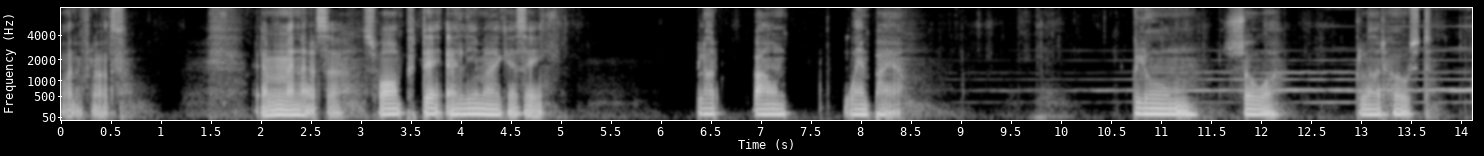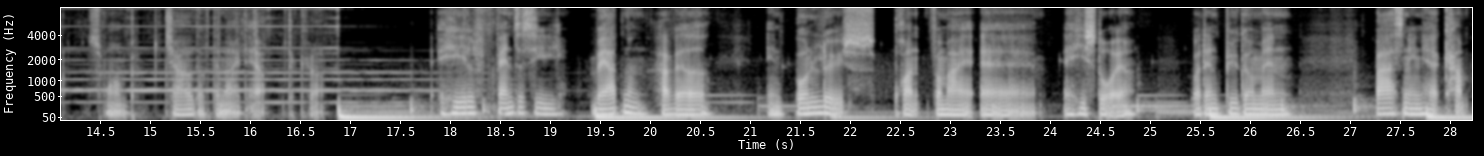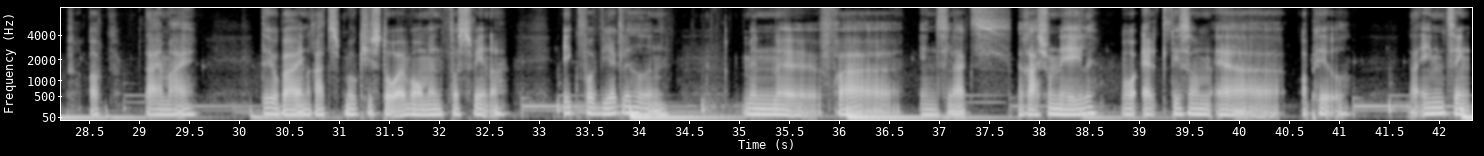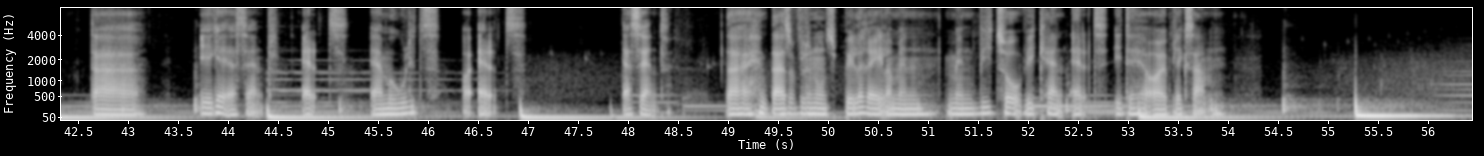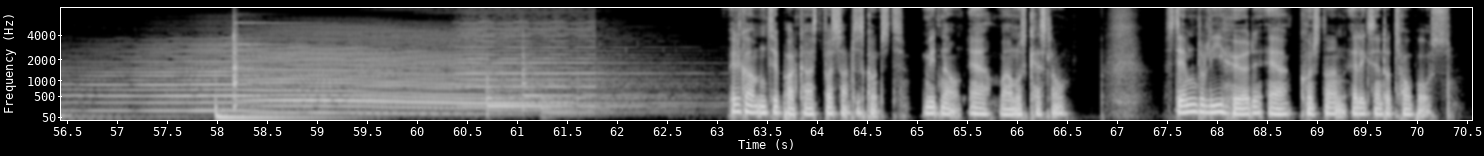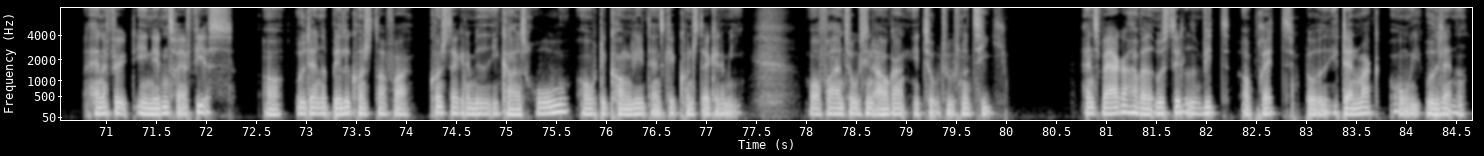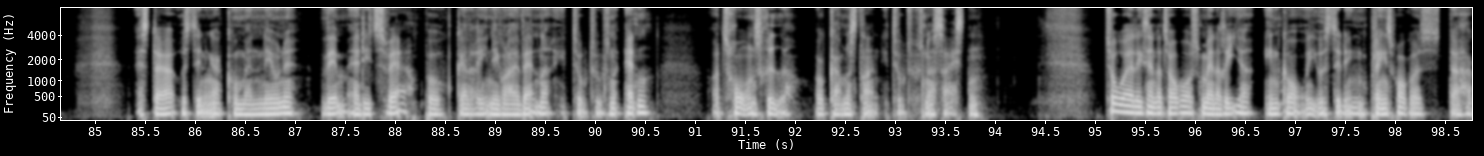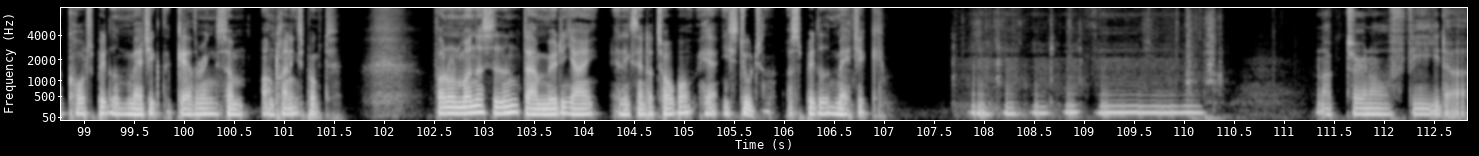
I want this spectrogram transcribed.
hvor er det flot. Jamen altså, Swamp, det er lige mig, kan jeg se. Bloodbound Vampire. Gloom, Sower, Bloodhost, Swamp, Child of the Night. Ja, det kører. Hele fantasy-verdenen har været en bundløs brønd for mig af, af historier. Hvordan bygger man bare sådan en her kamp op, der er mig. Det er jo bare en ret smuk historie, hvor man forsvinder. Ikke fra virkeligheden, men øh, fra en slags rationale, hvor alt ligesom er ophævet. Der er ingenting, der ikke er sandt. Alt er muligt, og alt er sandt. Der er, der er selvfølgelig nogle spilleregler, men, men vi to, vi kan alt i det her øjeblik sammen. Velkommen til podcast for samtidskunst. Mit navn er Magnus Kaslov. Stemmen, du lige hørte, er kunstneren Alexander Torbors. Han er født i 1983 og uddannet billedkunstner fra Kunstakademiet i Karlsruhe og det Kongelige Danske Kunstakademi, hvorfra han tog sin afgang i 2010. Hans værker har været udstillet vidt og bredt, både i Danmark og i udlandet. Af større udstillinger kunne man nævne Hvem er dit svær på Galeri Nikolaj Wallner i 2018 og Troens Ridder på Gamle Strand i 2016. To af Alexander Torborgs malerier indgår i udstillingen Planeswalkers, der har kortspillet Magic the Gathering som omdrejningspunkt. For nogle måneder siden, der mødte jeg Alexander Torborg her i studiet og spillede Magic. Nocturnal Feeder.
